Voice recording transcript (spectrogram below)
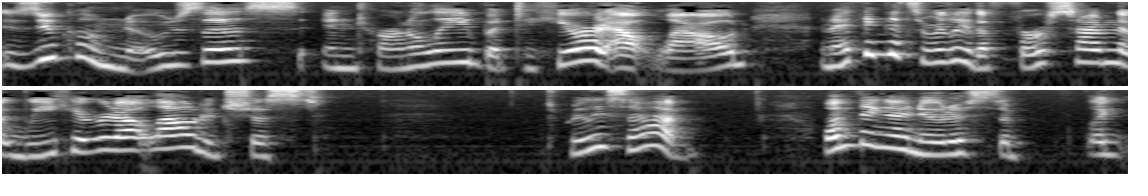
Zuko knows this internally, but to hear it out loud, and I think it's really the first time that we hear it out loud, it's just, it's really sad. One thing I noticed, uh, like,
